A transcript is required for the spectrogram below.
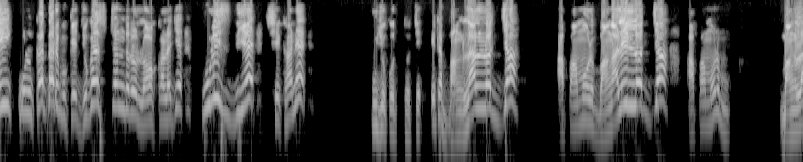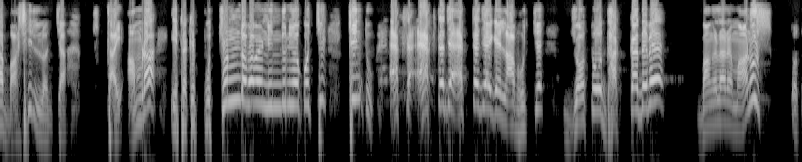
এই কলকাতার বুকে যোগেশচন্দ্র ল কলেজে পুলিশ দিয়ে সেখানে পুজো করতে হচ্ছে। এটা বাংলার লজ্জা, আপামর বাঙালির লজ্জা, আপামর বাংলাবাসীর লজ্জা। তাই আমরা এটাকে প্রচণ্ড ভাবে নিন্দনীয় করছি। কিন্তু একটা একটা যে একটা জায়গায় লাভ হচ্ছে, যত ধাক্কা দেবে বাংলার মানুষ, তত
